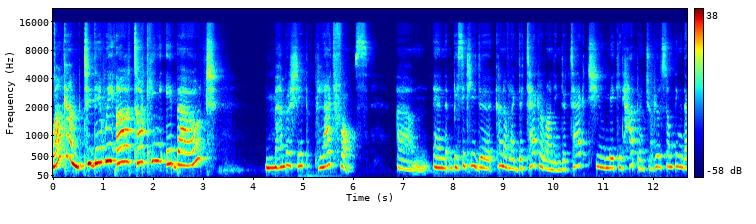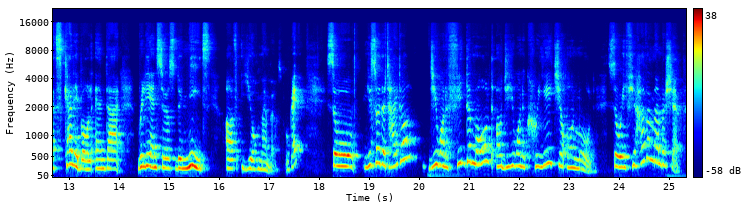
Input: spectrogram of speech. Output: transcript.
Welcome. Today we are talking about membership platforms um, and basically the kind of like the tech around it, the tech to make it happen, to build something that's scalable and that really answers the needs of your members. Okay. So you saw the title. Do you want to fit the mold or do you want to create your own mold? So if you have a membership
